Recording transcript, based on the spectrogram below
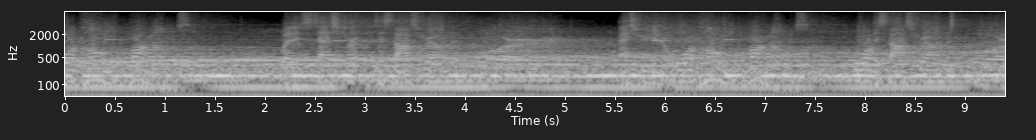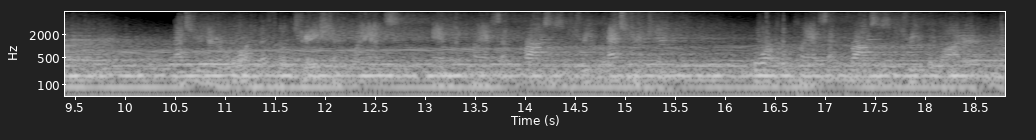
or hormones, whether it's testosterone or estrogen or hormones, or testosterone or estrogen or the filtration plants and the plants that process and treat estrogen or the plants that process and treat the water, the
